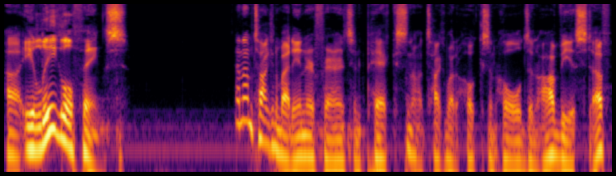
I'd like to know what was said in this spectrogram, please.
uh, illegal things, and I'm talking about interference and picks, I'm talking about hooks and holds and obvious stuff.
